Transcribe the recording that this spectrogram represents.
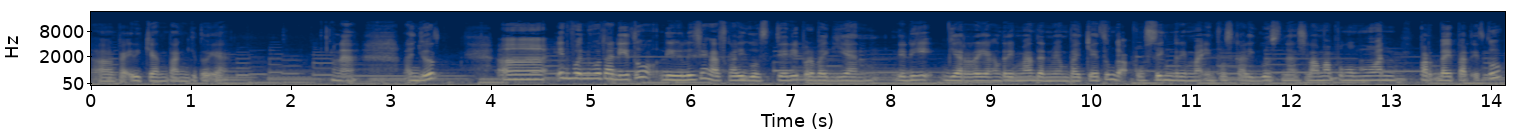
uh, kayak dicentang gitu ya. Nah lanjut info-info uh, tadi itu dirilisnya nggak sekaligus jadi perbagian. Jadi biar yang terima dan yang baca itu nggak pusing terima info sekaligus. Nah selama pengumuman part by part itu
